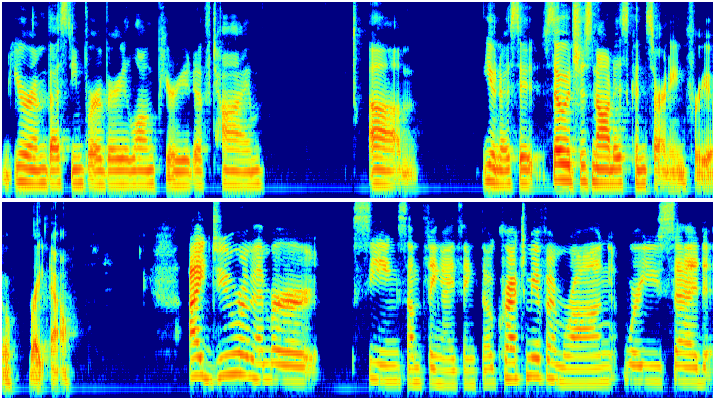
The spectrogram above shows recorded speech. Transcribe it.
you're investing for a very long period of time. Um, you know, so, so it's just not as concerning for you right now. I do remember seeing something, I think, though, correct me if I'm wrong, where you said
